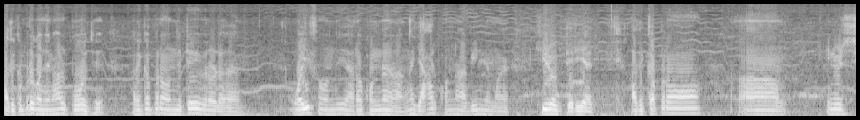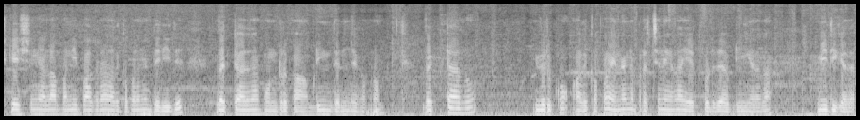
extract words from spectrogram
அதுக்கப்புறம் கொஞ்ச நாள் போகுது. அதுக்கப்புறம் வந்துட்டு இவரோட ஒய்ஃபை வந்து யாரோ கொண்டு வராங்க. யார் கொண்டா அப்படின்னு நம்ம ஹீரோவுக்கு தெரியாது. அதுக்கப்புறம் இன்வெஸ்டிகேஷன் எல்லாம் பண்ணி பார்க்குறாரு. அதுக்கப்புறம் தான் தெரியுது வெக்டார் தான் கொண்டிருக்கான் அப்படின்னு தெரிஞ்சதுக்கப்புறம் வெக்டாரும் இவருக்கும் அதுக்கப்புறம் என்னென்ன பிரச்சனைகள்லாம் ஏற்படுது அப்படிங்கிறது தான் மீதி கதை.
